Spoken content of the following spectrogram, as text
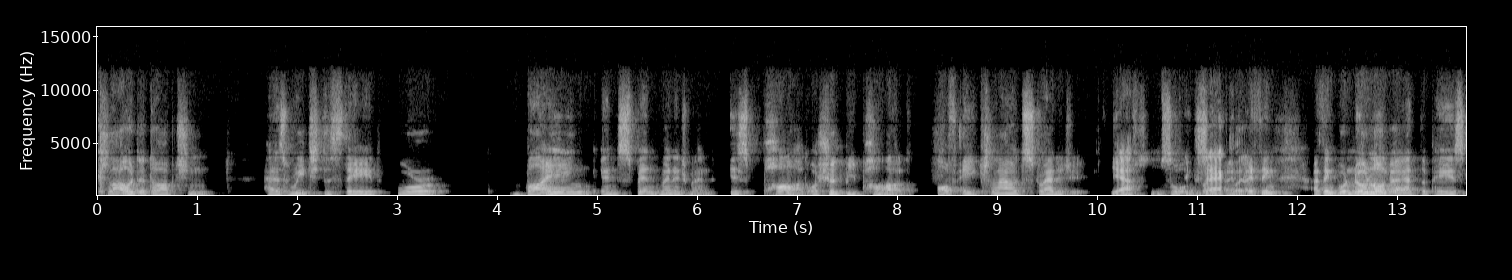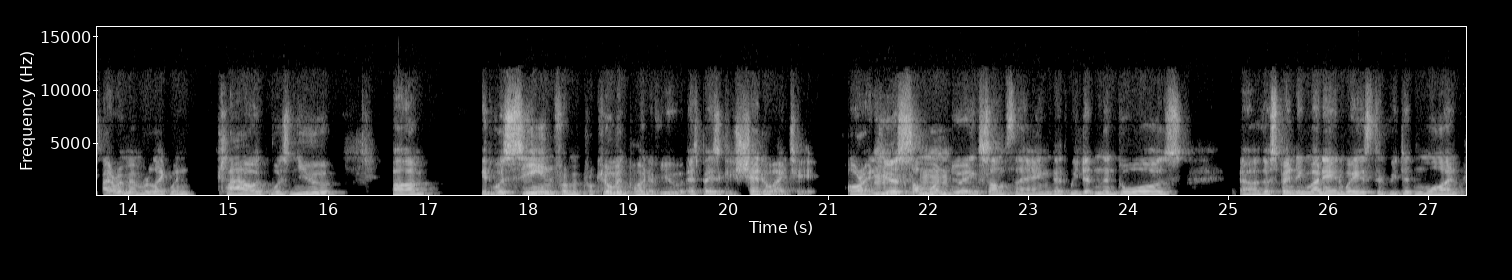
cloud adoption has reached the state where buying and spend management is part or should be part of a cloud strategy. Yeah, sort, exactly. I, I, think I think we're no longer at the pace. I remember like when cloud was new, um, it was seen from a procurement point of view as basically shadow IT. All right, mm. here's someone mm. doing something that we didn't endorse uh, they're spending money in ways that we didn't want.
